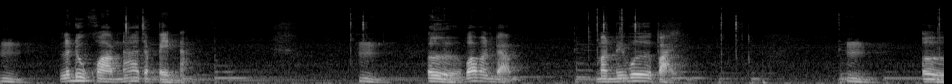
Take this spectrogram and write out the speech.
อืมแล้วดูความน่าจะเป็นอะอืมเออ ว่ามันแบบ มันไม่เวอร์ไปอืมเออ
